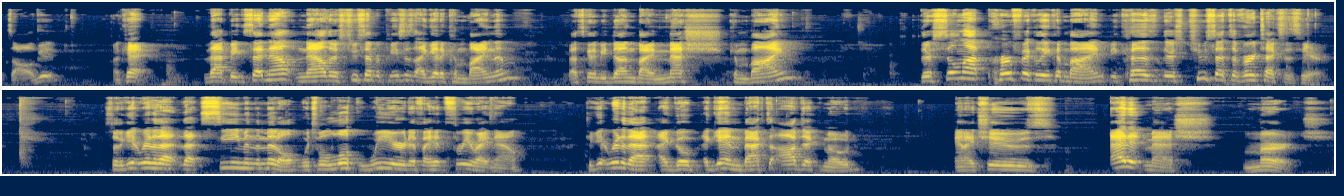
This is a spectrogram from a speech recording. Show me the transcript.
It's all good. Okay. That being said now, now there's two separate pieces. I get to combine them. That's going to be done by mesh combine. They're still not perfectly combined because there's two sets of vertexes here. So to get rid of that, that seam in the middle, which will look weird if I hit 3 right now, to get rid of that, I go, again, back to object mode, and I choose Edit Mesh, Merge.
